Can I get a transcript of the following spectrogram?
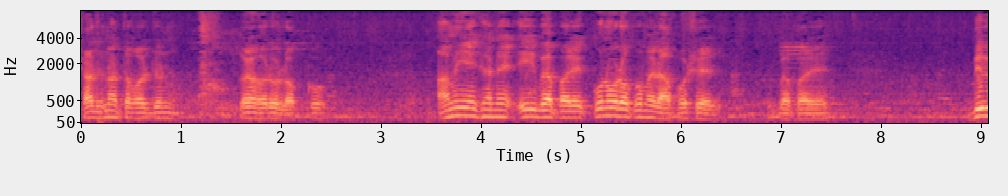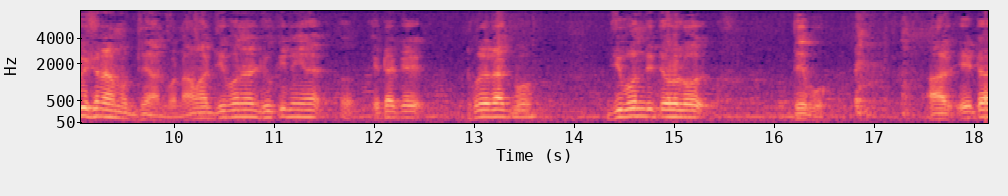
স্বাধীনতা অর্জন করা হলো লক্ষ্য। আমি এখানে এই ব্যাপারে কোনো রকমের আপোষের ব্যাপারে বিবেচনার মধ্যে আনব না। আমার জীবনের ঝুঁকি নিয়ে এটাকে ধরে রাখব। জীবন দিতে হলো দেব। আর এটা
